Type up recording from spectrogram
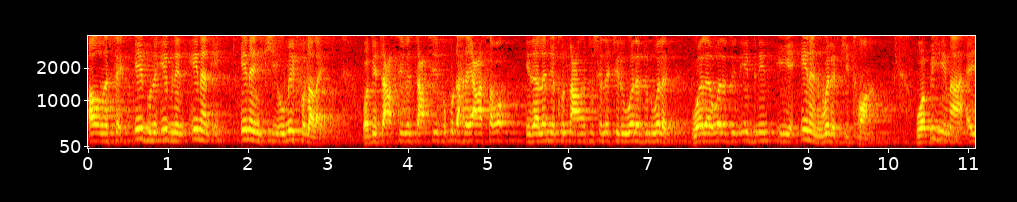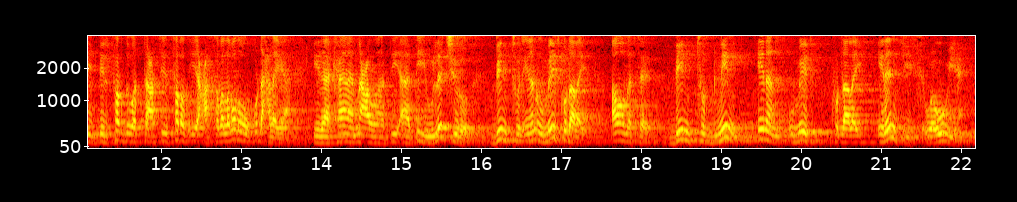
aw mase ibnu ibnin inan inankii uu mayd ku dhalay. Wa bitacsiibin tacsiib buu ku dhalaya casabo idaa lam yakun macahu hadduusan la jirin waladun walad walaa waladun ibnin iyo inan waladkii toona. Wa bihimaa ay bilfardi watacsiib farad iyo casabo labadaba uu ku dhaxlaya idaa kaana macahu haddii aabbihii uu la jiro bintun inan uu mayd ku dhalay aw mase bintu bnin inan uu mayd ku dhalay inantiisa waa uu yahay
